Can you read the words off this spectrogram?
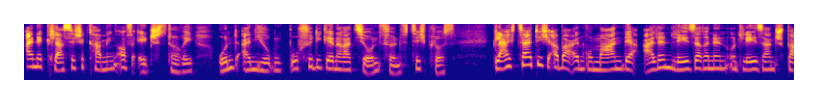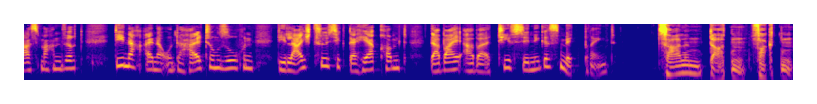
eine klassische Coming-of-Age-Story und ein Jugendbuch für die Generation 50 plus. Gleichzeitig aber ein Roman, der allen Leserinnen und Lesern Spaß machen wird, die nach einer Unterhaltung suchen, die leichtfüßig daherkommt, dabei aber Tiefsinniges mitbringt. Zahlen, Daten, Fakten.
